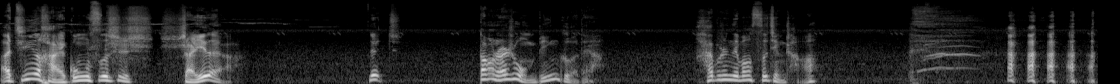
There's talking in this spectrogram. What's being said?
啊金海公司是？”谁的呀？那当然是我们兵哥的呀，还不是那帮死警察？哈哈哈哈哈！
